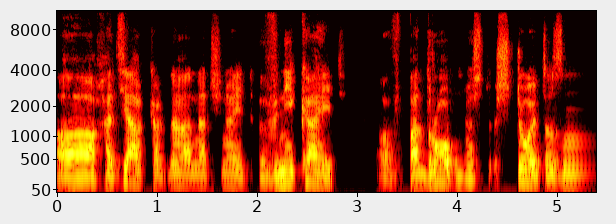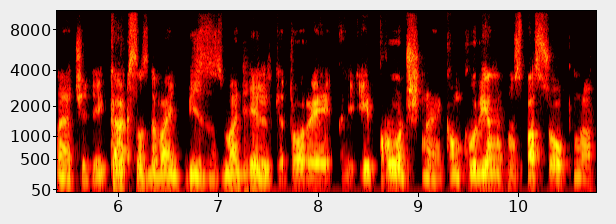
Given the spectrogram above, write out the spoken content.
Э, хотя, когда начинает вникать в подробность, что это значит и как создавать бизнес-модель, которая и прочная, конкурентоспособна,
